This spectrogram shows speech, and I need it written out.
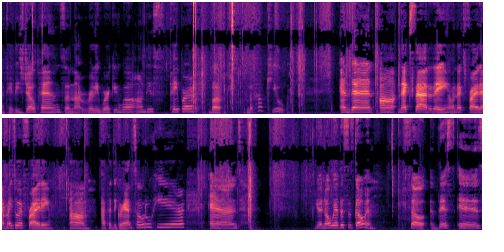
okay, these gel pens are not really working well on this paper, but look how cute. And then uh, next Saturday or next Friday, I might do it Friday. Um, I put the grand total here and you know where this is going. So this is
